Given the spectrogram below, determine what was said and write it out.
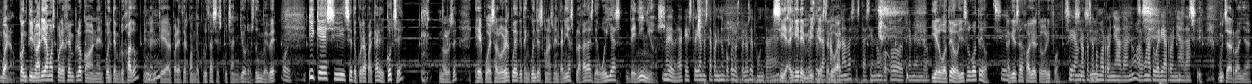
Bueno, continuaríamos, por ejemplo, con el puente embrujado, en el que al parecer cuando cruzas se escuchan lloros de un bebé. Uy. Y que si se te ocurre aparcar el coche, no lo sé, eh, pues al volver puede que te encuentres con las ventanillas plagadas de huellas de niños. Hombre, de verdad que esto ya me está poniendo un poco los pelos de punta, ¿eh? Sí, hay que ir en bici y a las este lugar. campanadas está siendo un poco tremendo. Y el goteo, ¿oyes el goteo? Sí. Alguien se ha dejado abierto el grifo. Sí, una cosa como roñada, ¿no? Alguna tubería roñada. Sí, mucha roña.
